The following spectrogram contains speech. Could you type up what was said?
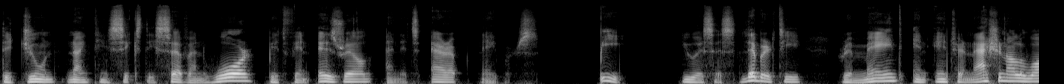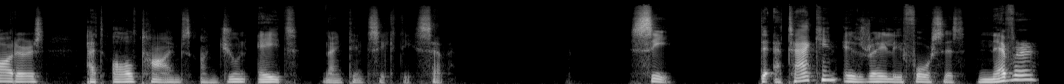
the June 1967 war between Israel and its Arab neighbors. B. USS Liberty remained in international waters at all times on June 8, 1967. C. The attacking Israeli forces never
